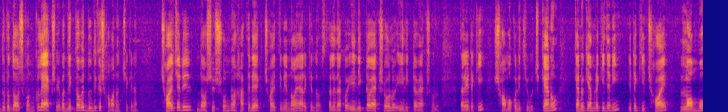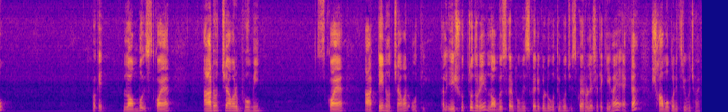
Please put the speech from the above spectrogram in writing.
দুটো দশ গুণ করলে একশো। এবার দেখতে হবে দুদিকে সমান হচ্ছে কিনা। ছয় চারের দশের শূন্য, হাতের এক, ছয় তিনে নয়, আর কে দশ। তাহলে দেখো এই দিকটাও একশো হলো, এই দিকটাও একশো হলো। তাহলে এটা কি? সমকোণী ত্রিভুজ। কেন? কেন কি আমরা কি জানি? এটা কি ছয়? লম্ব। ওকে, লম্ব স্কয়ার। আট হচ্ছে আমার ভূমি। স্কয়ার আর টেন হচ্ছে আমার অতি। তাহলে এই সূত্র ধরে লম্ব স্কয়ার, ভূমি স্কয়ার ইকুয়াল টু অতিভুজ স্কয়ার হলে সেটা কি হয়? একটা সমকোণী ত্রিভুজ হয়।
